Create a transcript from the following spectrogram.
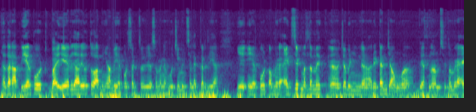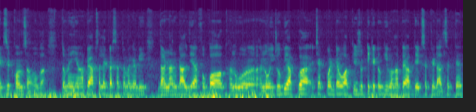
अगर आप एयरपोर्ट बाय एयर जा रहे हो तो आप यहाँ पे एयरपोर्ट सकते हो जैसे मैंने होची मिन सेलेक्ट कर लिया, ये एयरपोर्ट और मेरा एग्ज़िट मतलब मैं जब रिटर्न जाऊँगा वियतनाम से तो मेरा एग्ज़िट कौन सा होगा? तो मैं यहाँ पे आप सेलेक्ट कर सकते हो, मैंने अभी दारनांग डाल दिया फुकॉक हनो हनोई जो भी आपका चेक पॉइंट है, वो आपकी जो टिकट होगी, वहाँ पर आप देख सकते, डाल सकते हैं।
